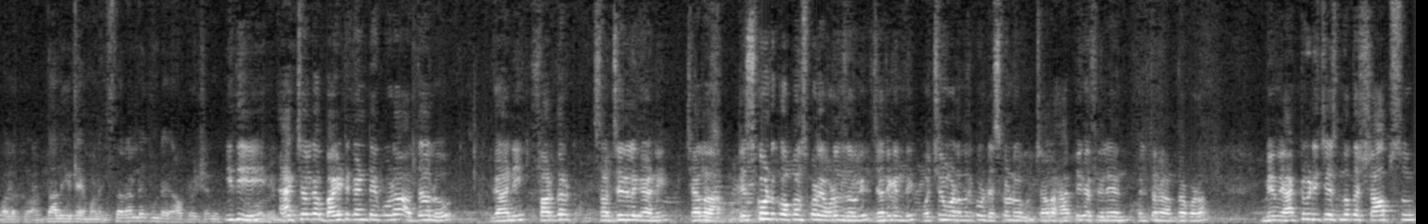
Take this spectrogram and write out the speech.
వాళ్ళకు అద్దాలు గిట్ట ఏమైనా ఇస్తారా లేకుంటే ఆపరేషన్? ఇది యాక్చువల్గా బయట కంటే కూడా అద్దాలు గానీ ఫర్దర్ సర్జరీలు గానీ చాలా డిస్కౌంట్ కూపన్స్ కూడా ఇవ్వడం జరిగి- జరిగింది. వచ్చిన వాళ్ళందరికీ డిస్కౌంట్ కూపన్ చాలా హ్యాపీగా ఫీల్ అయ్యి వెళ్తున్నారు అంతా కూడా. మేము యాక్టివిటీ చేసిన తర్వాత shops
